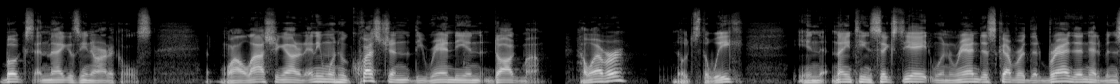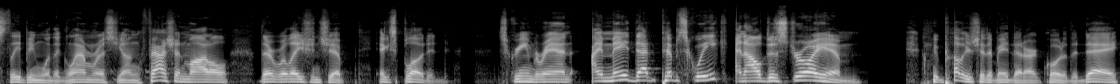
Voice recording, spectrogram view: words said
books, and magazine articles, while lashing out at anyone who questioned the Randian dogma. However, notes the week, in 1968, when Rand discovered that Branden had been sleeping with a glamorous young fashion model, their relationship exploded. Screamed Rand, I made that pipsqueak and I'll destroy him. We probably should have made that our quote of the day,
